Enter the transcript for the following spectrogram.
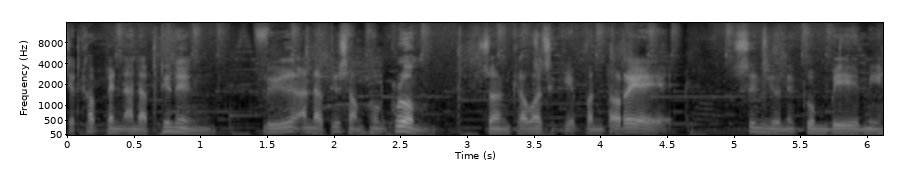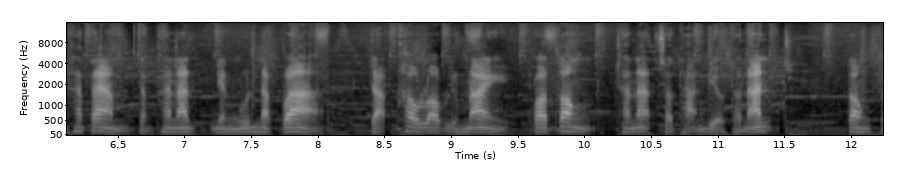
จะเข้าเป็นอันดับที่ 1 หรืออันดับที่ 2 ของกลุ่ม ส่วนคาวาซากิฟอนโตเร่ซึ่งอยู่ในกลุ่ม B มี 5 แต้มจาก5นัดยังลุ้นหนักว่า จะเข้ารอบหรือไม่ เพราะต้องชนะสถานเดียวเท่านั้น ต้องไป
